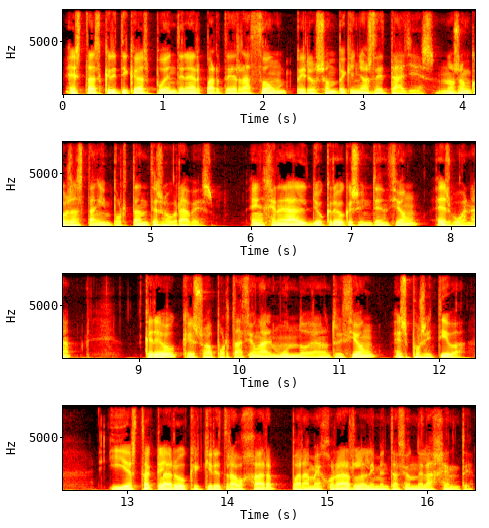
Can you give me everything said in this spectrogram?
estas críticas pueden tener parte de razón, pero son pequeños detalles, no son cosas tan importantes o graves. En general, yo creo que su intención es buena. Creo que su aportación al mundo de la nutrición es positiva, y está claro que quiere trabajar para mejorar la alimentación de la gente.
